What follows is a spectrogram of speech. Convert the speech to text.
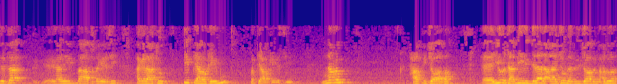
دتا يعني بقى فتاكي تسي أقرأتو إيه وكيبو ببيا وكيبسي نعم حرف جوابه. يؤتى به للدلالة على جملة للجواب المحذوفة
